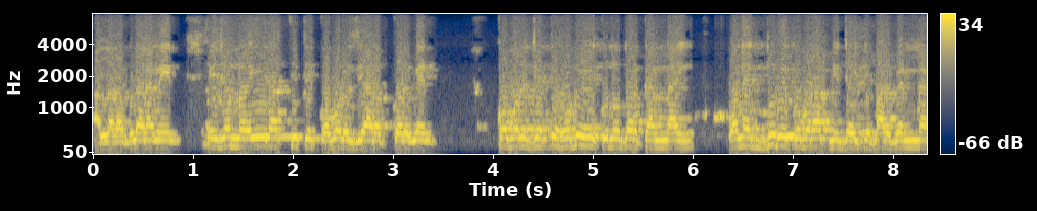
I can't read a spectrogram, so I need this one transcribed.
আল্লাহ রাবুল আলমিন এই জন্য এই রাত্রিতে কবর জিয়ারত করবেন। কবরে যেতে হবে কোনো দরকার নাই। অনেক দূরে কবর আপনি যাইতে পারবেন না।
